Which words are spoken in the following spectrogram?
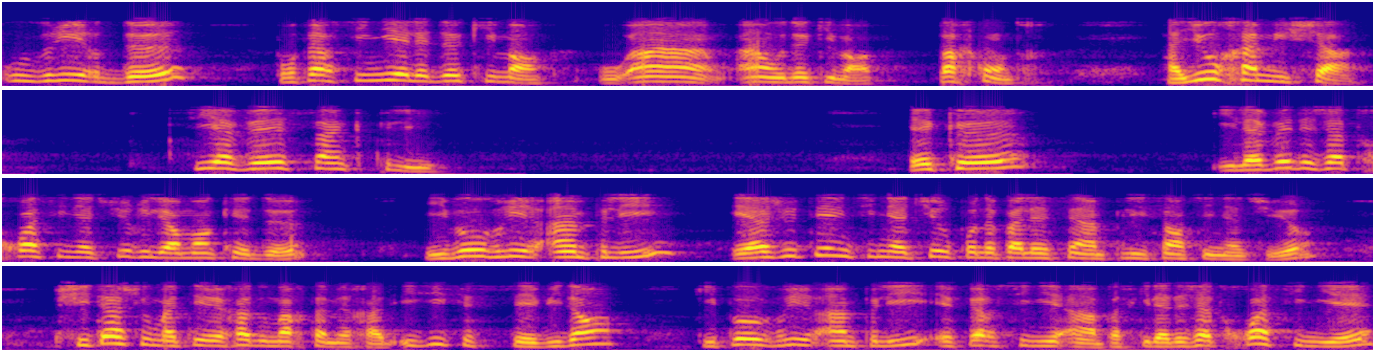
ouvrir deux pour faire signer les deux qui manquent, ou un, un ou deux qui manquent. Par contre, Hayu Hamisha, s'il y avait cinq plis, et que il avait déjà trois signatures, il lui en manquait deux. Il va ouvrir un pli et ajouter une signature pour ne pas laisser un pli sans signature. Pshitash ou ou Ici, c'est évident qu'il peut ouvrir un pli et faire signer un, parce qu'il a déjà trois signés,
